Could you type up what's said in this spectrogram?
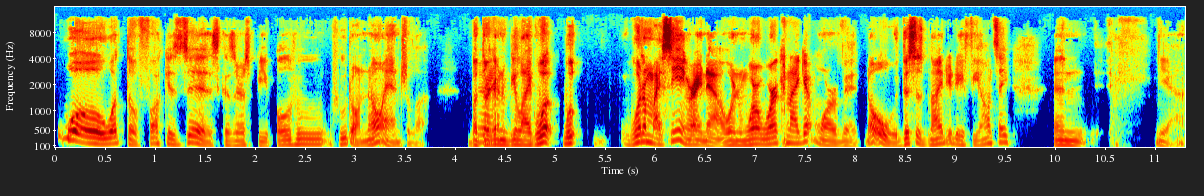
"Whoa, what the fuck is this?" Because there's people who who don't know Angela, but they're gonna be like, "What what what am I seeing right now? And where where can I get more of it?" No, this is 90 Day Fiance, and yeah,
